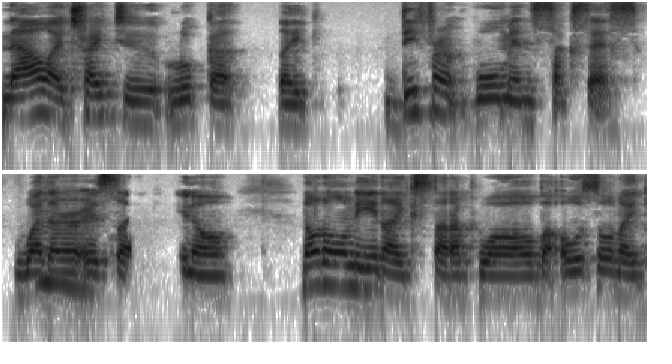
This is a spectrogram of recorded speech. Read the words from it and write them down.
now I try to look at like different women's success, whether Mm. it's like you know not only like startup world, but also like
